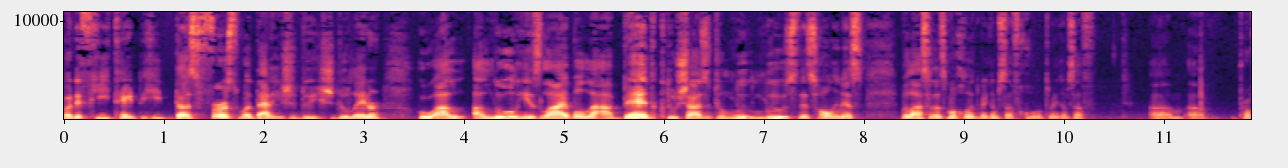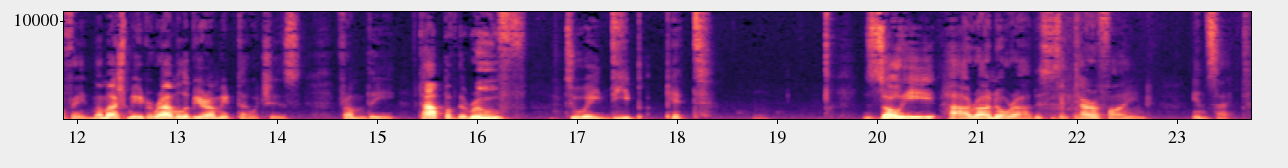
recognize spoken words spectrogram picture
But if he take, he does first what that he should do, he should do later. Who alul he is liable laabed kedushazu to lose this holiness. To make himself chul, to make himself um, uh, profane. Mamash meir ram labira mirta, which is from the top of the roof to a deep pit. Zohi ha'ara nora. This is a terrifying insight.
